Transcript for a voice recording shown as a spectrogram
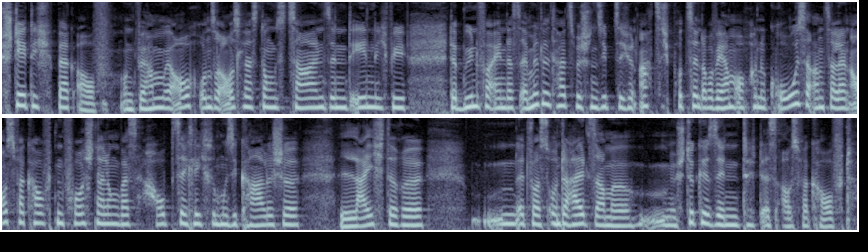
stetig bergauf. Und wir haben ja auch, unsere Auslastungszahlen sind ähnlich wie der Bühnenverein das ermittelt hat, zwischen 70 und 80 Prozent. Aber wir haben auch eine große Anzahl an ausverkauften Vorstellungen, was hauptsächlich so musikalische, leichtere, etwas unterhaltsame Stücke sind, das ausverkauft.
